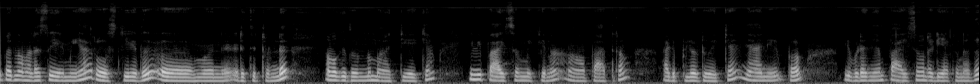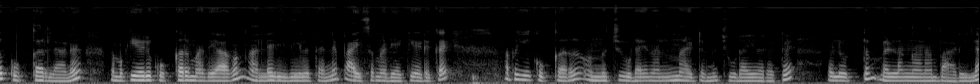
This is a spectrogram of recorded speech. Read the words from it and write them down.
ഇപ്പം നമ്മുടെ സേമിയ റോസ്റ്റ് ചെയ്ത് പിന്നെ എടുത്തിട്ടുണ്ട്. നമുക്കിതൊന്ന് മാറ്റി വയ്ക്കാം ഇനി പായസം വയ്ക്കുന്ന പാത്രം അടുപ്പിലോട്ട് വയ്ക്കാം ഞാനിപ്പം ഇവിടെ ഞാൻ പായസം റെഡിയാക്കുന്നത് കുക്കറിലാണ്. നമുക്ക് ഈ ഒരു കുക്കർ മതിയാകും. നല്ല രീതിയിൽ തന്നെ പായസം റെഡിയാക്കി എടുക്കാൻ. അപ്പോൾ ഈ കുക്കർ ഒന്ന് ചൂടായി നന്നായിട്ടൊന്ന് ചൂടായി വരട്ടെ. അതിലൊട്ടും വെള്ളം കാണാൻ പാടില്ല.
